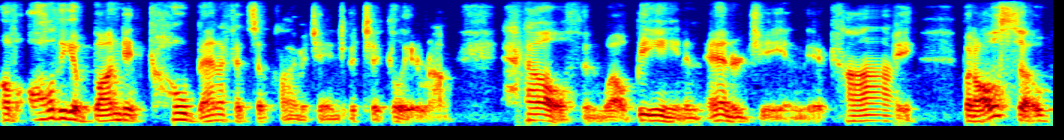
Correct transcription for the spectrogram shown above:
of all the abundant co-benefits of climate change, particularly around health and well-being and energy and the economy, but also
